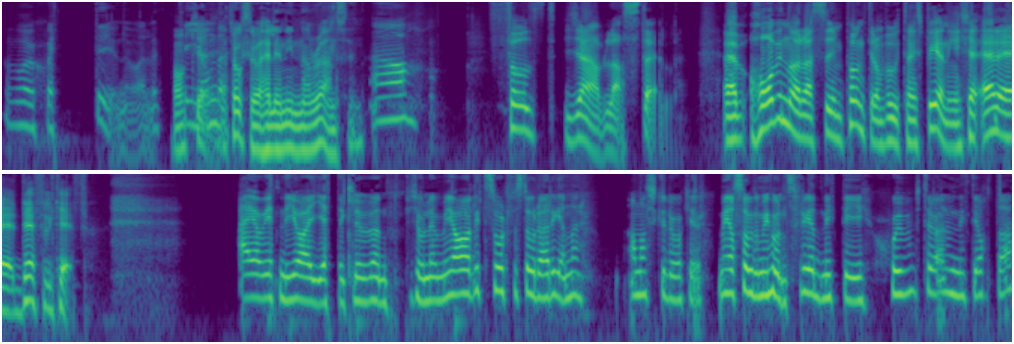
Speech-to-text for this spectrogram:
Det var sjätte juni, eller Okej, tionde. Jag tror också det var helgen innan Rancid. Ja, Fullt jävla ställ. Eh, har vi några synpunkter om Wu-Tang-spelningen? Är det Def eller Kef? Nej, jag vet inte, jag är jättekluven personligen, men jag har lite svårt för stora arenor. Annars skulle det vara kul. Men jag såg dem i Hultsfred 97, tror jag, eller 98.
